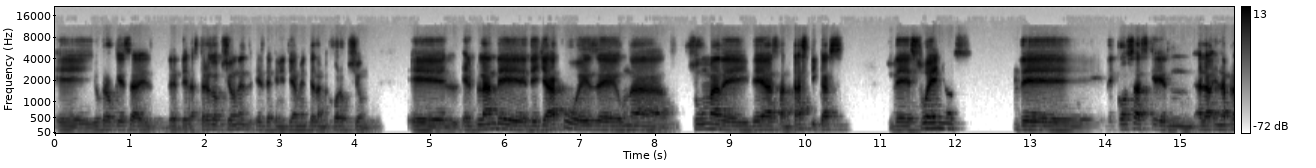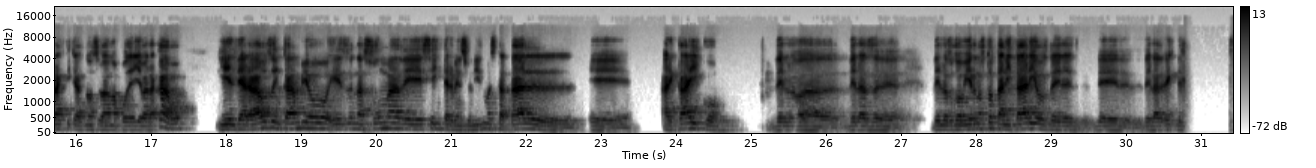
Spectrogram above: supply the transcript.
Eh, yo creo que esa es, de, las tres opciones es definitivamente la mejor opción. El, el plan de, de Yacu es una suma de ideas fantásticas, de sueños, de, de cosas que en la, en la, práctica no se van a poder llevar a cabo. Y el de Arauz, en cambio, es una suma de ese intervencionismo estatal eh, arcaico de, la, de las... Eh, de los gobiernos totalitarios de, del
